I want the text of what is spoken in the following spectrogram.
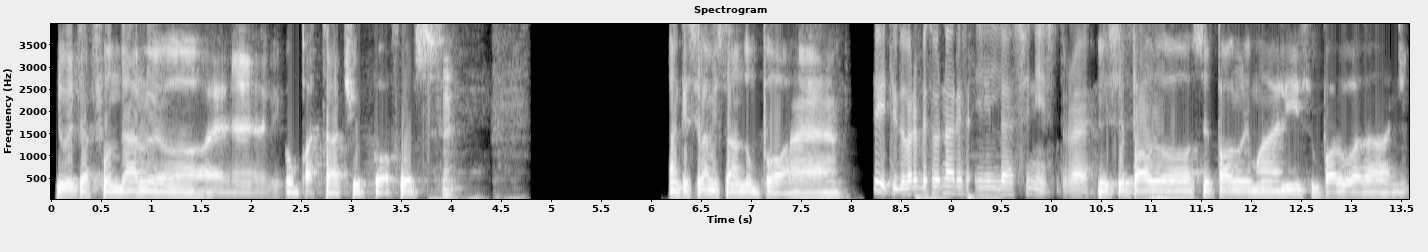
Dovete affondarlo e ricompattarci un po', forse. Anche se là mi sta dando un po', eh. Sì, ti dovrebbe tornare il sinistro, eh. Se Paolo, se Paolo rimane lì, su Paolo guadagno.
